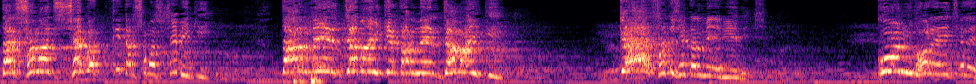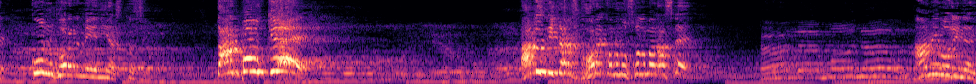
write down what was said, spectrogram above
তার সমাজ সেবক কি? তার সমাজ সেবী কি? তার মেয়ের জামাই কে তার মেয়ের জামাই কার সাথে সে তার মেয়ে বিয়ে দিচ্ছে কোন ঘরে এই ছেলে কোন ঘরের মেয়ে নিয়ে আসতেছে? তার বউ কে? আদৌ কি তার ঘরে কোনো মুসলমান আছে? আমি বলি নাই।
